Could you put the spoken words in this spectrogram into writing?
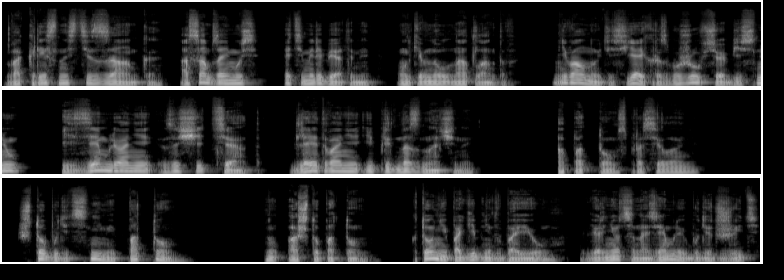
в окрестности замка, а сам займусь этими ребятами, он кивнул на атлантов. Не волнуйтесь, я их разбужу, все объясню, и землю они защитят. Для этого они и предназначены. А потом, спросила Аня, что будет с ними потом? Ну, а что потом? Кто не погибнет в бою, вернется на Землю и будет жить.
